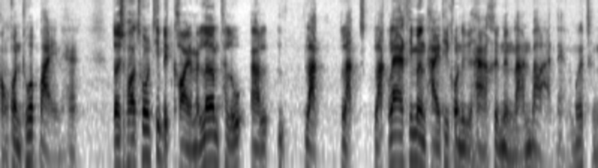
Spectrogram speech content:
ของคนทั่วไปนะฮะโดยเฉพาะช่วงที่ Bitcoin มันเริ่มทะลุอ่าหลัก หลักหลักแรกที่เมืองไทยที่คนถือหาคือ 1 ล้านบาทเนี่ยแล้วมันก็ถึง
